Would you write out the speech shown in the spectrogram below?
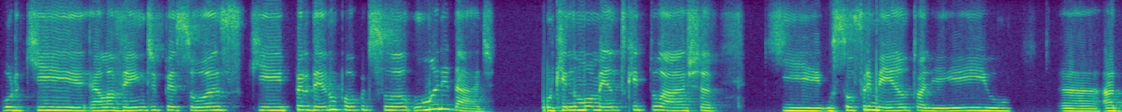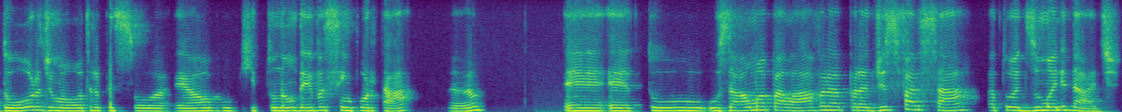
porque ela vem de pessoas que perderam um pouco de sua humanidade. Porque no momento que tu acha que o sofrimento alheio, a dor de uma outra pessoa é algo que tu não deva se importar, né? É, é tu usar uma palavra para disfarçar a tua desumanidade.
